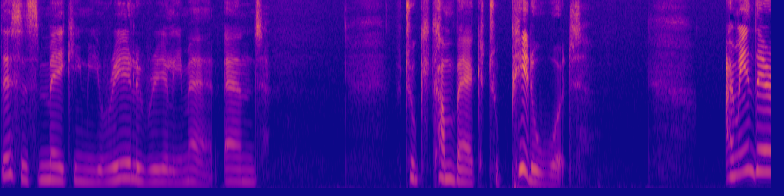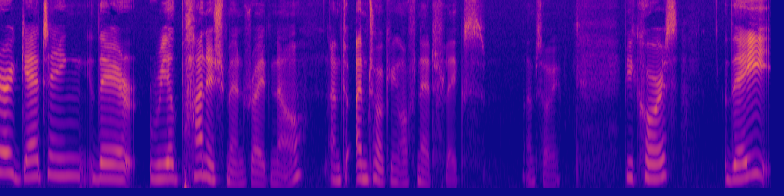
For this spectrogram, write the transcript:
this is making me really, really mad. And to come back to Peterwood, I mean, they're getting their real punishment right now. I'm, t- I'm talking of Netflix. I'm sorry. Because they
